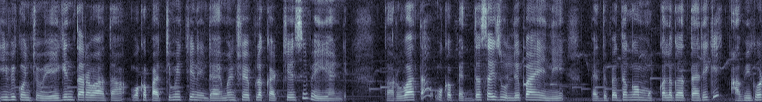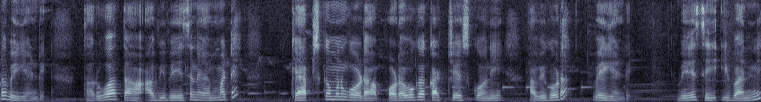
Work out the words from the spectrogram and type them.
ఇవి కొంచెం వేగిన తర్వాత ఒక పచ్చిమిర్చిని డైమండ్ షేప్లో కట్ చేసి వేయండి. తరువాత ఒక పెద్ద సైజు ఉల్లిపాయని పెద్ద పెద్దగా ముక్కలుగా తరిగి అవి కూడా వేయండి. తరువాత అవి వేసిన ఎమ్మటే క్యాప్సికమ్ను కూడా పొడవుగా కట్ చేసుకొని అవి కూడా వేయండి. వేసి ఇవన్నీ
